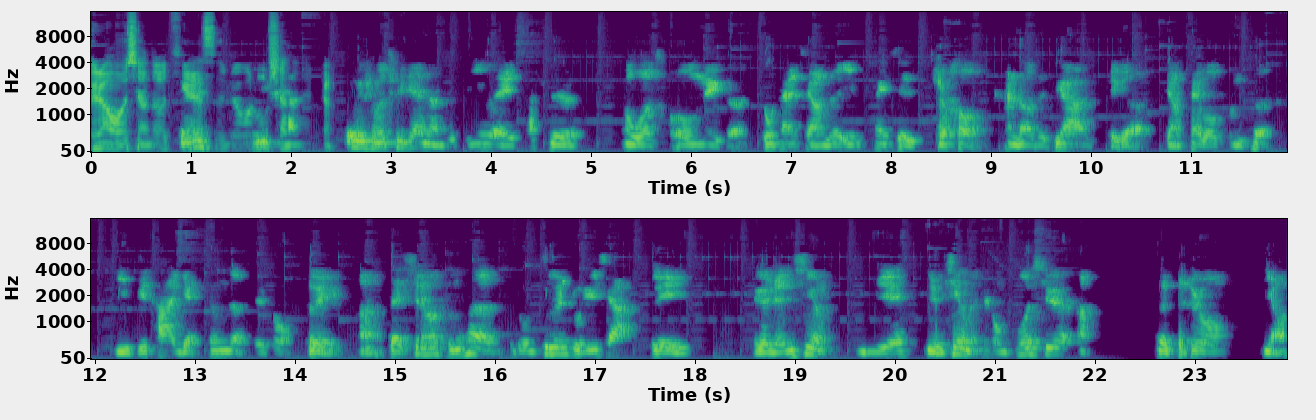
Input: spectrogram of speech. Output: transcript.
让我想到 T.S. Revolution 的那个。为什么推荐呢？就是因为它是我从那个中山祥的《Imprinted》之后看到的第二这个讲赛博朋克以及它衍生的这种对啊，在西方文化的这种资本主义下对这个人性以及女性的这种剥削啊的的这种描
